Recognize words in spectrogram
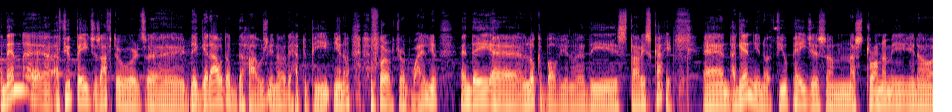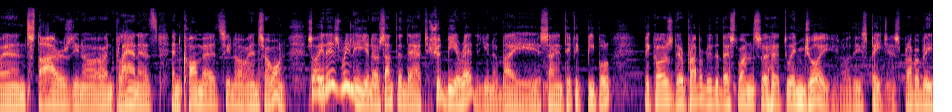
And then uh, a few pages afterwards, uh, they get out of the house, you know, they had to pee, you know, for a short while, you know, and they uh, look above, you know, the starry sky. And again, you know, a few pages on astronomy, you know, and stars, you know, and planets and comets, you know, and so on. So it is really, you know, something that should be read, you know, by scientific people because they're probably the best ones uh, to enjoy, you know, these pages. Probably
